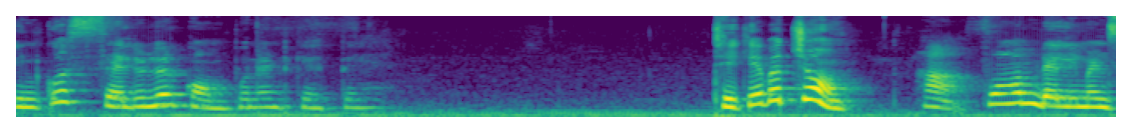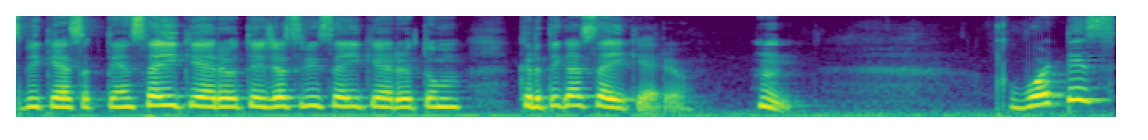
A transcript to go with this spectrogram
इनको सेलुलर कंपोनेंट कहते हैं। ठीक है बच्चों? हाँ फॉर्म्ड एलिमेंट्स भी कह सकते हैं। सही कह रहे हो, तेजस्वी सही कह रहे हो, तुम कृतिका सही कह रहे हो। हम्म what is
